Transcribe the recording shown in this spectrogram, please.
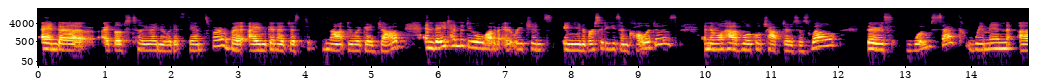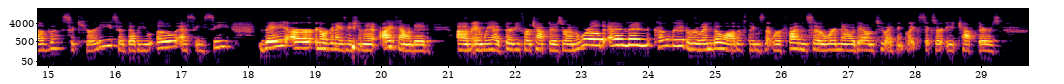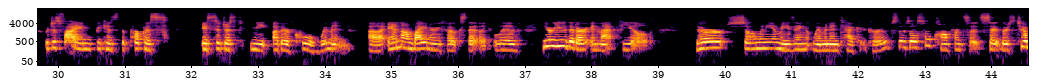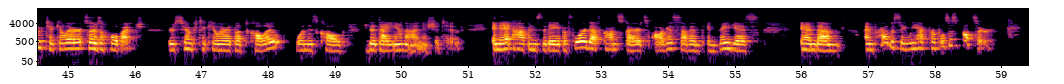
And uh, I'd love to tell you I know what it stands for, but I'm gonna just not do a good job. And they tend to do a lot of outreach in, in universities and colleges, and then we'll have local chapters as well. There's WOSEC, Women of Security, so W O S E C. They are an organization that I founded, um, and we had 34 chapters around the world. And then COVID ruined a lot of things that were fun. So we're now down to, I think, like six or eight chapters, which is fine because the purpose is to just meet other cool women uh, and non binary folks that like live near you that are in that field. There are so many amazing women in tech groups. There's also conferences. So there's two in particular. So there's a whole bunch. There's two in particular I'd love to call out. One is called the Diana Initiative, and it happens the day before DEF CON starts, August 7th in Vegas. And um, I'm proud to say We Hack Purple's a sponsor.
